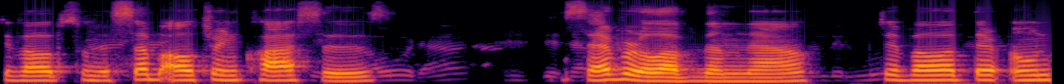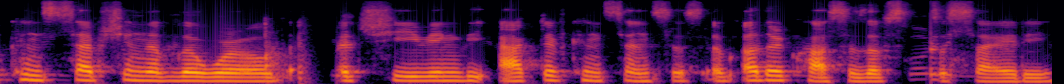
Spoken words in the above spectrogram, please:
develops when the subaltern classes, several of them now, develop their own conception of the world, achieving the active consensus of other classes of society,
